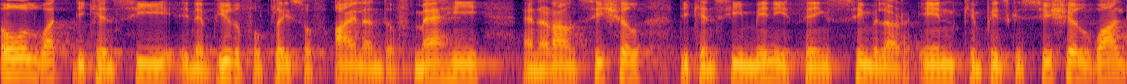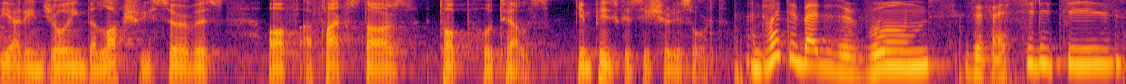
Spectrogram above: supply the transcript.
all what they can see in a beautiful place of island of Mahé and around Seychelles. They can see many things similar in Kempinski Seychelles while they are enjoying the luxury service of a five stars top hotels, Kempinski Seychelles Resort. And what about the rooms, the facilities?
